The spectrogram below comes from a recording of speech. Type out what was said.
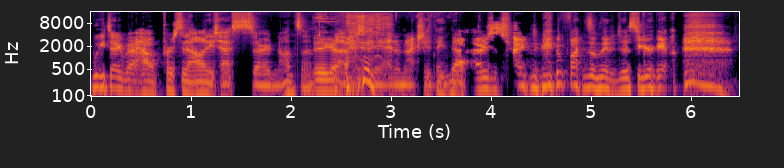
We could talk about how personality tests are nonsense. There you go. No, I'm just kidding. I don't actually think that. I was just trying to find something to disagree on.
